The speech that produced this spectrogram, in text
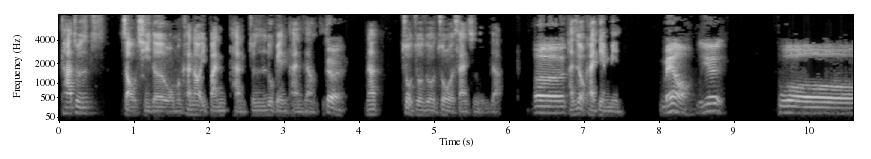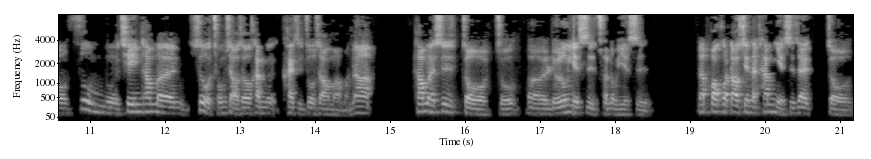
他就是早期的，我们看到一般摊就是路边摊这样子。对，那做做做做了三十年这样。呃，还是有开店面？没有，因为。我父母亲他们是我从小时候他们开始做烧卖嘛，那他们是走走呃流动夜市、传统夜市，那包括到现在他们也是在走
